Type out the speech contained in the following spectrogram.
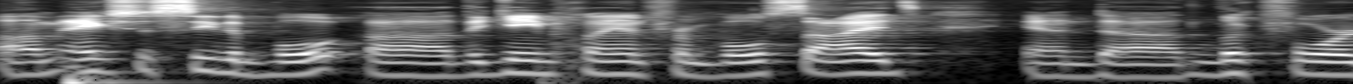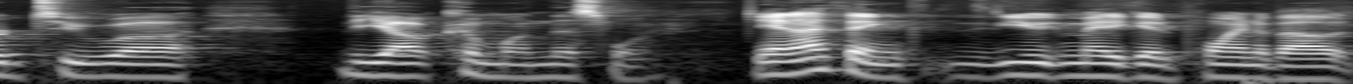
I'm um, anxious to see the uh, the game plan from both sides and uh, look forward to uh, the outcome on this one. Yeah, and I think you made a good point about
